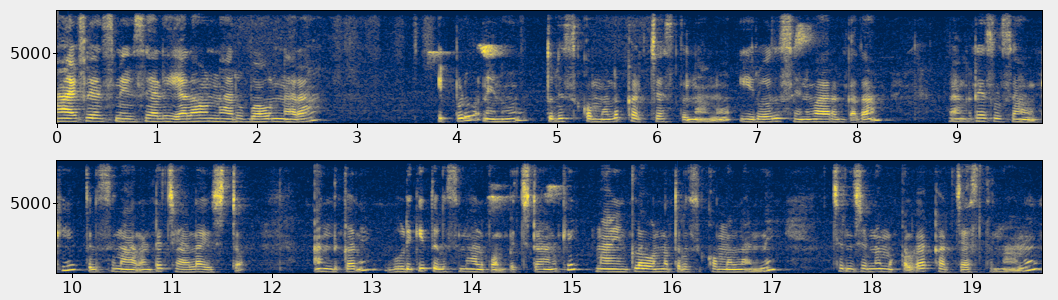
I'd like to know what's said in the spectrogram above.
హాయ్ ఫ్రెండ్స్ మీ ఎలా ఉన్నారు? బాగున్నారా? ఇప్పుడు నేను తులసి కొమ్మలు కట్ చేస్తున్నాను. ఈరోజు శనివారం కదా. వెంకటేశ్వర స్వామికి తులసి మాల అంటే చాలా ఇష్టం. అందుకని గుడికి తులసి మాల పంపించడానికి మా ఇంట్లో ఉన్న తులసి కొమ్మలన్నీ చిన్న చిన్న ముక్కలుగా కట్ చేస్తున్నాను.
